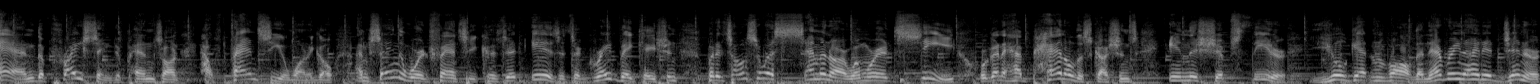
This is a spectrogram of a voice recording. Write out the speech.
and the pricing depends on how fancy you want to go. I'm saying the word fancy because it is. It's a great vacation, but it's also a seminar. When we're at sea, we're going to have panel discussions in the ship's theater. You'll get involved, and every night at dinner,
